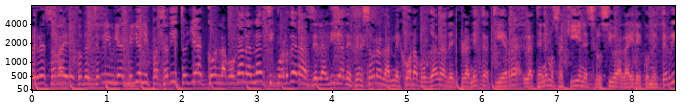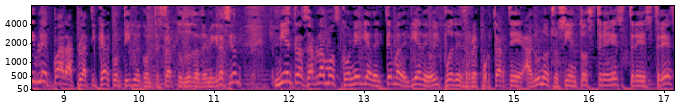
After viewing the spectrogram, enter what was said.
Regreso al aire con el terrible al millón y pasadito ya con la abogada Nancy Guarderas de la Liga Defensora, la mejor abogada del planeta Tierra. La tenemos aquí en exclusiva al aire con el terrible para platicar contigo y contestar tus dudas de migración. Mientras hablamos con ella del tema del día de hoy, puedes reportarte al 1-800-333.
